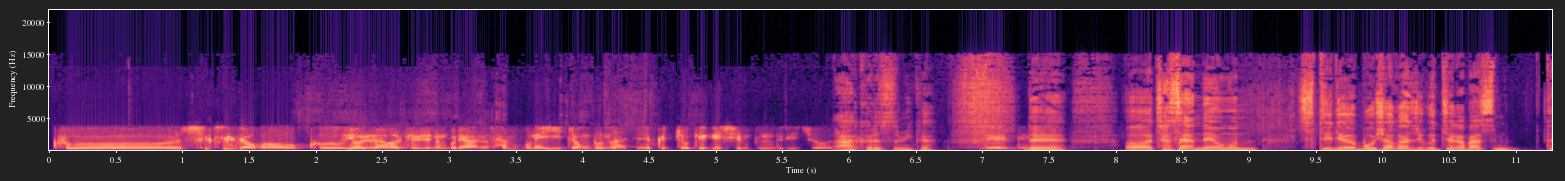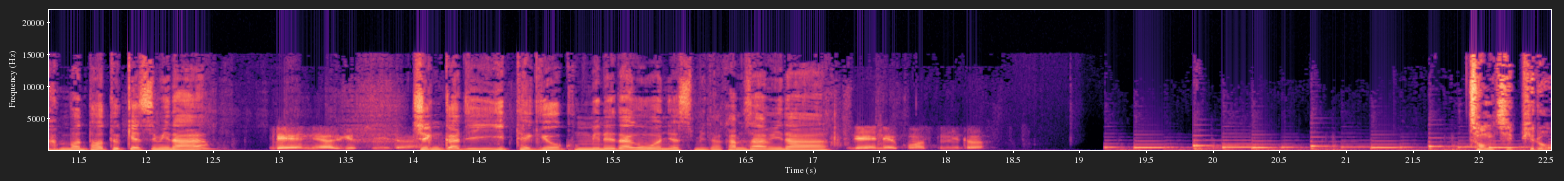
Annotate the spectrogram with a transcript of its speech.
그 실질적으로 그 연락을 주시는 분이 한 3분의 2 정도는 사실 그쪽에 계신 분들이죠. 아 그렇습니까? 네. 네. 네. 어, 자세한 내용은 스튜디오에 모셔가지고 제가 말씀 한 번 더 듣겠습니다. 네, 네, 알겠습니다. 지금까지 이태규 국민의당 의원이었습니다. 감사합니다. 네, 네, 고맙습니다. 정치 피로,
